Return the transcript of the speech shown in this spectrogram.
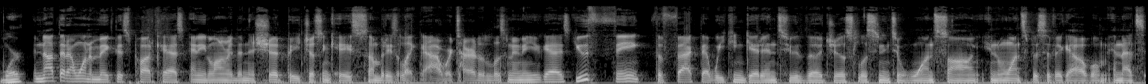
work, And not that I want to make this podcast any longer than it should be, just in case somebody's like, ah, we're tired of listening to you guys. You think the fact that we can get into the just listening to one song in one specific album and that's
